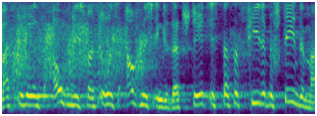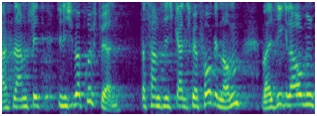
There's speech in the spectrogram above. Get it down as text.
Was übrigens, auch nicht, was übrigens auch nicht im Gesetz steht, ist, dass es viele bestehende Maßnahmen steht, die nicht überprüft werden. Das haben Sie sich gar nicht mehr vorgenommen, weil Sie glauben,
